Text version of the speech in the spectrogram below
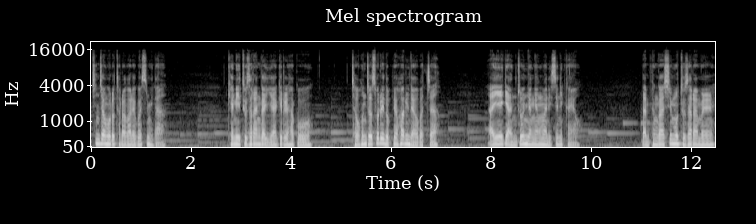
친정으로 들어가려고 했습니다. 괜히 두 사람과 이야기를 하고 저 혼자 소리 높여 화를 내어봤자 아이에게 안 좋은 영향만 있으니까요. 남편과 시모 두 사람을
